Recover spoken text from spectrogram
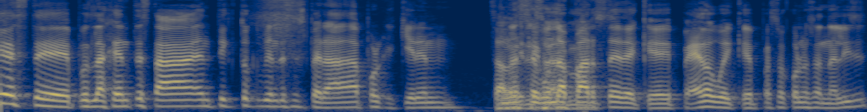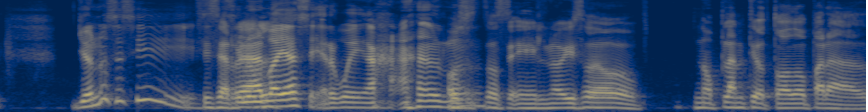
este, pues la gente está en TikTok bien desesperada porque quieren Saber una segunda parte de qué pedo, güey, qué pasó con los análisis. Yo no sé si, Si sea los real. vaya a ser, güey. Ajá. ¿no? O, o sea, él no hizo, no planteó todo para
